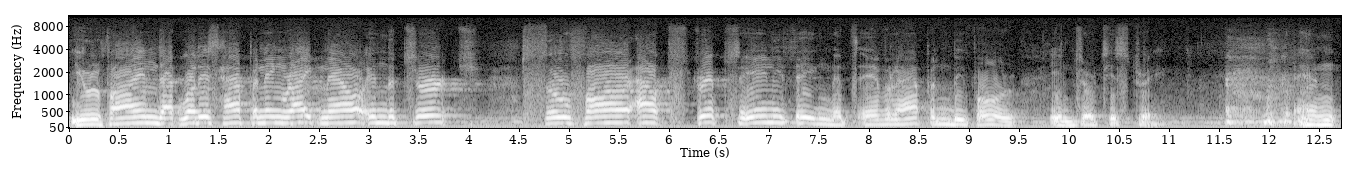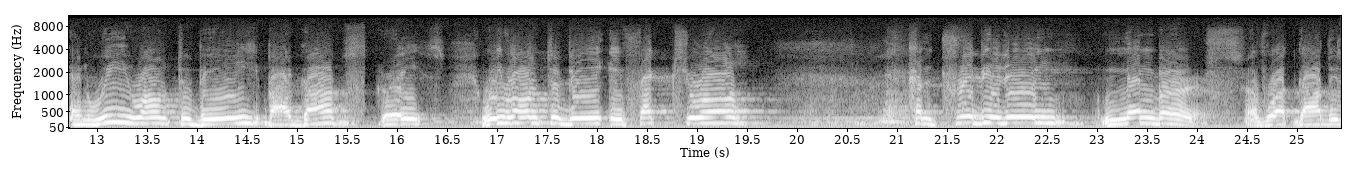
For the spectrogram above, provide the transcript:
you'll find that what is happening right now in the church so far outstrips anything that's ever happened before in church history. And, and we want to be, by God's grace, we want to be effectual, contributing members of what God is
